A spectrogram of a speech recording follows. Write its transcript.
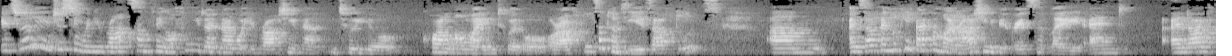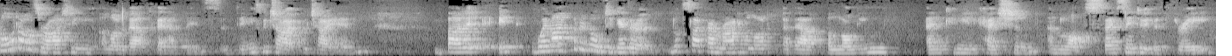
It's really interesting when you write something. Often you don't know what you're writing about until you're quite a long way into it, or, or afterwards. Sometimes years afterwards. Um, and so I've been looking back on my writing a bit recently, and and I thought I was writing a lot about families and things, which I which I am. But it, it, when I put it all together, it looks like I'm writing a lot about belonging and communication and loss. They seem to be the three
